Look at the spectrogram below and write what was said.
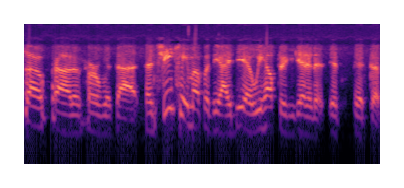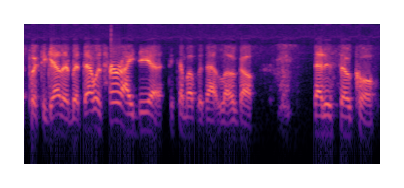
so proud of her with that. And she came up with the idea. We helped her get it, it, it, uh, put together, but that was her idea to come up with that logo. That is so cool.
